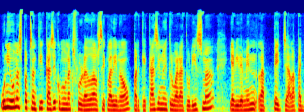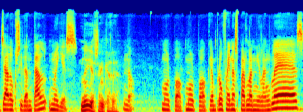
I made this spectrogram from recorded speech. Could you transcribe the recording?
Un i un es pot sentir quasi com un explorador del segle XIX perquè quasi no hi trobarà turisme i, evidentment, la petja, la petjada occidental no hi és. No hi és encara. No. Molt poc, molt poc. I amb prou feines parlen ni l'anglès.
